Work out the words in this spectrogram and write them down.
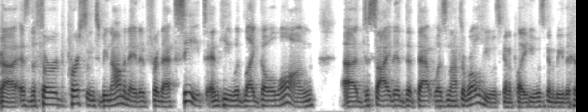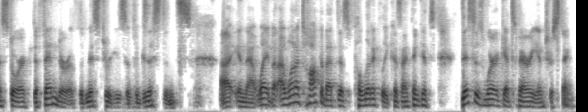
uh, as the third person to be nominated for that seat, and he would like go along uh, decided that that was not the role he was going to play. He was going to be the historic defender of the mysteries of existence uh, in that way. But I want to talk about this politically because I think it's this is where it gets very interesting.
